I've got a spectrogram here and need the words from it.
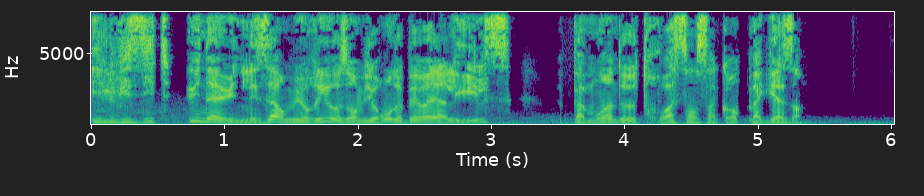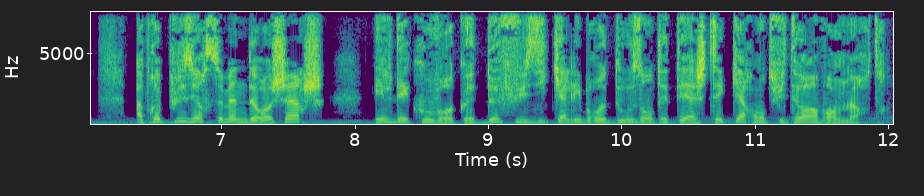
Ils visitent une à une les armureries aux environs de Beverly Hills pas moins de 350 magasins. Après plusieurs semaines de recherche, ils découvrent que deux fusils calibre 12 ont été achetés 48 heures avant le meurtre.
